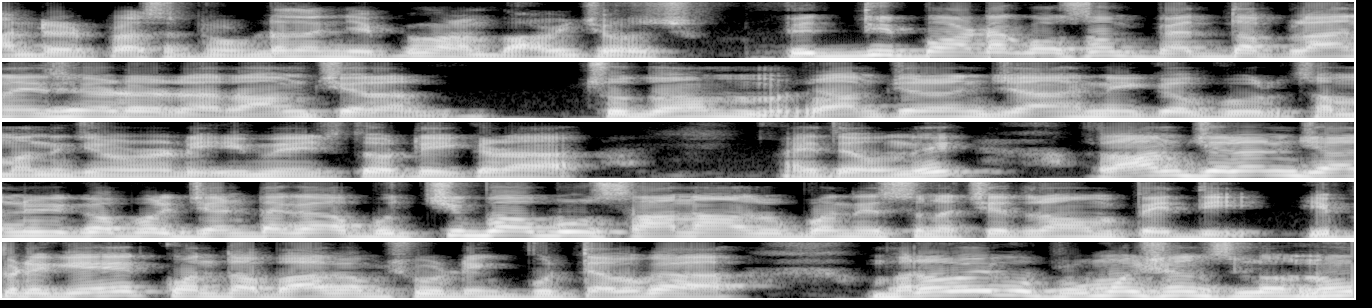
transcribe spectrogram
హండ్రెడ్ పర్సెంట్ ఉండదని చెప్పి మనం భావించవచ్చు. పెద్ది పాట కోసం పెద్ద ప్లాన్ వేసాడు రామ్ చరణ్. చూద్దాం. రామ్ చరణ్ జాహ్నీ కపూర్ సంబంధించినటువంటి ఇమేజ్ తోటి ఇక్కడ అయితే ఉంది. రామ్ చరణ్ జాన్వీ కపూర్ జంటగా బుచ్చిబాబు సానా రూపొందిస్తున్న చిత్రం పెద్ది. ఇప్పటికే కొంత భాగం షూటింగ్ పూర్తవగా మరోవైపు ప్రమోషన్స్ లోనూ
